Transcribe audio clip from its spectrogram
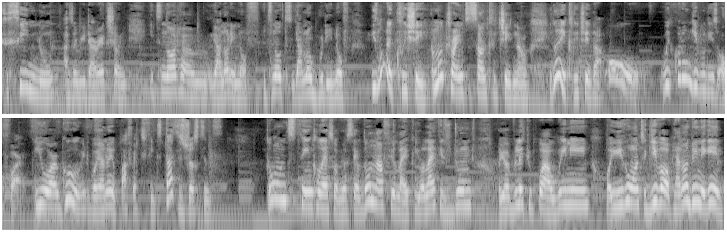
to see no as a redirection. It's not um you're not enough. It's not you're not good enough. It's not a cliche. I'm not trying to sound cliche now. It's not a cliche that oh we couldn't give you this offer. You are good, but you're not a perfect fit. That is just it. Don't think less of yourself. Don't now feel like your life is doomed or your village people are winning or you even want to give up. You're not doing again.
